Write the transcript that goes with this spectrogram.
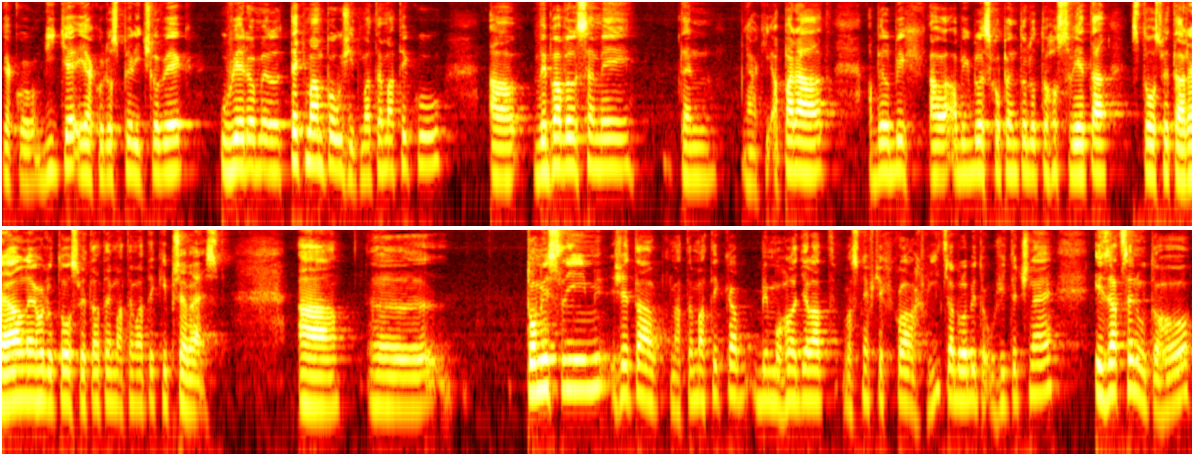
jako dítě i jako dospělý člověk uvědomil, teď mám použít matematiku a vybavil se mi ten nějaký aparát a byl bych, a, abych byl schopen to do toho světa, z toho světa reálného do toho světa té matematiky převést. A e, to myslím, že ta matematika by mohla dělat vlastně v těch školách víc a bylo by to užitečné i za cenu toho,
